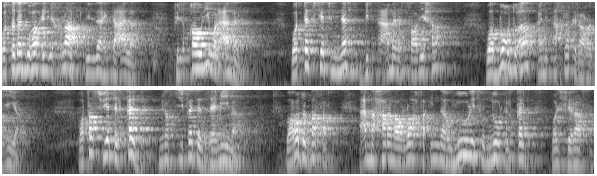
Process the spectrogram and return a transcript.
وسببها الإخلاص لله تعالى في القول والعمل وتزكية النفس بالأعمال الصالحة وبعدها عن الأخلاق الرديئة وتصفية القلب من الصفات الذميمة وغض البصر عما حرم الله فإنه يورث النور القلب والفراسة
